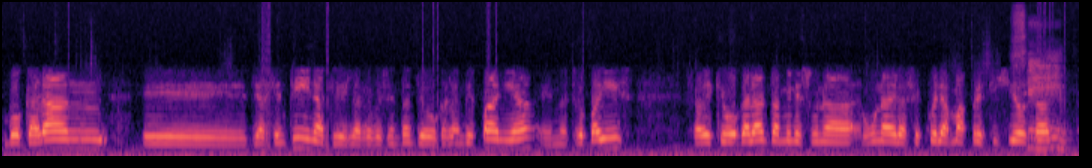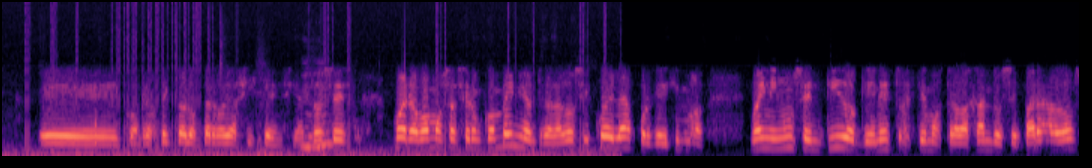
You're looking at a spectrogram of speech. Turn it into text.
Bocalán eh, de Argentina, que es la representante de Bocalán de España en nuestro país, Sabes que Bocalán también es una, una de las escuelas más prestigiosas sí. eh, con respecto a los perros de asistencia. Entonces, uh -huh. bueno, vamos a hacer un convenio entre las dos escuelas porque dijimos, no hay ningún sentido que en esto estemos trabajando separados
